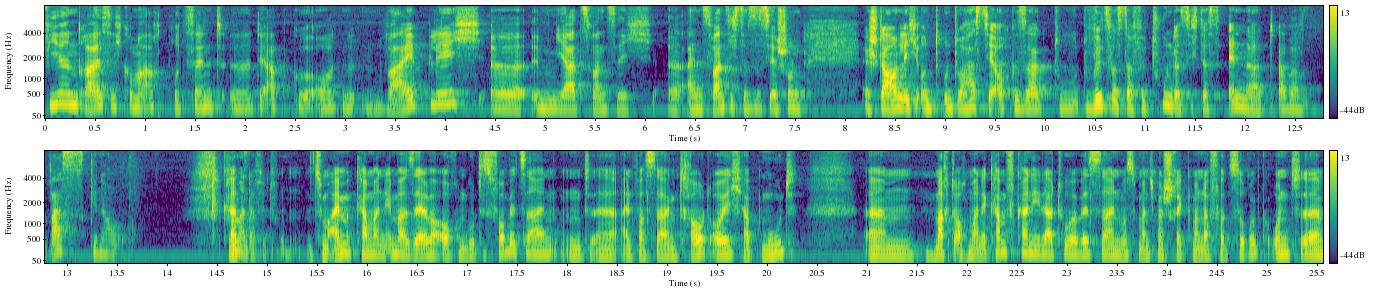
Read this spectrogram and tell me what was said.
34,8 Prozent äh, der Abgeordneten weiblich im Jahr 2021. Das ist ja schon erstaunlich. Und, und du hast ja auch gesagt, du, du willst was dafür tun, dass sich das ändert. Aber was genau kann man dafür tun? Zum einen kann man immer selber auch ein gutes Vorbild sein und äh, einfach sagen, traut euch, habt Mut. Ähm, macht auch mal eine Kampfkandidatur, wenn es sein muss. Manchmal schreckt man davor zurück. Und äh,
